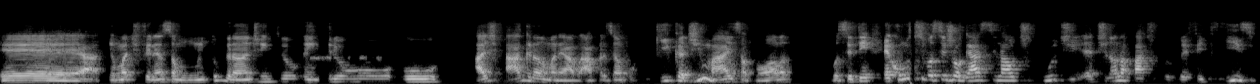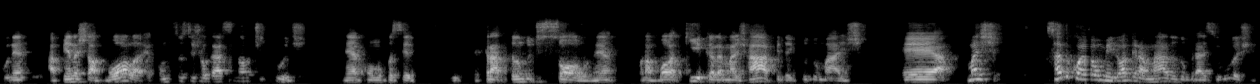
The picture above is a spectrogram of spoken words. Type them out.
é, tem uma diferença muito grande entre, entre o, o, a, a grama, né? A, a, por exemplo, quica demais a bola. Você tem, é como se você jogasse na altitude, é, tirando a parte do, do, efeito físico, né? Apenas da bola, é como se você jogasse na altitude, né? Como você tratando de solo, né? Quando a bola quica, ela é mais rápida e tudo mais. É, mas sabe qual é o melhor gramado do Brasil hoje?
